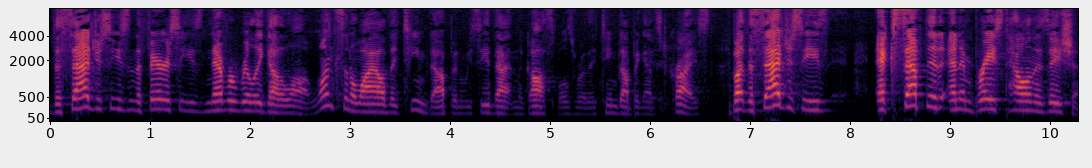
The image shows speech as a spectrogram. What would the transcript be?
the Sadducees and the Pharisees never really got along. Once in a while, they teamed up, and we see that in the Gospels where they teamed up against Christ. But the Sadducees accepted and embraced Hellenization.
